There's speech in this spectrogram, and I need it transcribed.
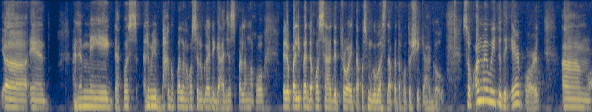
Uh, and alamig. Tapos, alam mo bago pa lang ako sa lugar, nag-adjust pa lang ako. Pero palipad ako sa Detroit, tapos magabas dapat ako to Chicago. So, on my way to the airport, um,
